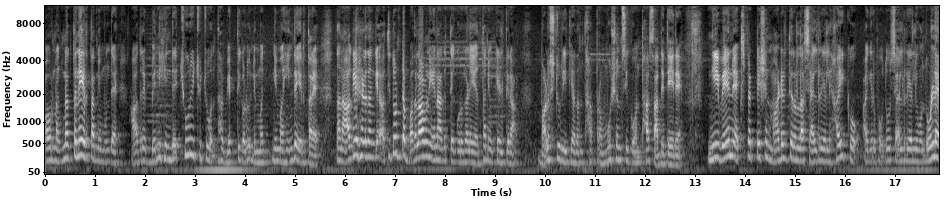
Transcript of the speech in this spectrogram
ಅವ್ರು ನಗ್ನಗ್ತಾನೆ ಇರ್ತಾರೆ ನಿಮ್ಮ ಮುಂದೆ. ಆದರೆ ಬೆನ್ನ ಹಿಂದೆ ಚೂರಿ ಚುಚ್ಚುವಂತಹ ವ್ಯಕ್ತಿಗಳು ನಿಮ್ಮ ನಿಮ್ಮ ಹಿಂದೆ ಇರ್ತಾರೆ. ನಾನು ಆಗಲೇ ಹೇಳ್ದಂಗೆ ಅತಿ ದೊಡ್ಡ ಬದಲಾವಣೆ ಏನಾಗುತ್ತೆ ಗುರುಗಳೇ ಅಂತ ನೀವು ಕೇಳ್ತೀರಾ? ಭಾಳಷ್ಟು ರೀತಿಯಾದಂತಹ ಪ್ರಮೋಷನ್ ಸಿಗುವಂತಹ ಸಾಧ್ಯತೆ ಇದೆ. ನೀವೇನು ಎಕ್ಸ್ಪೆಕ್ಟೇಷನ್ ಮಾಡಿರ್ತಿರಲ್ಲ ಸ್ಯಾಲ್ರಿಯಲ್ಲಿ ಹೈಕು ಆಗಿರ್ಬೋದು ಸ್ಯಾಲ್ರಿಯಲ್ಲಿ ಒಂದು ಒಳ್ಳೆ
